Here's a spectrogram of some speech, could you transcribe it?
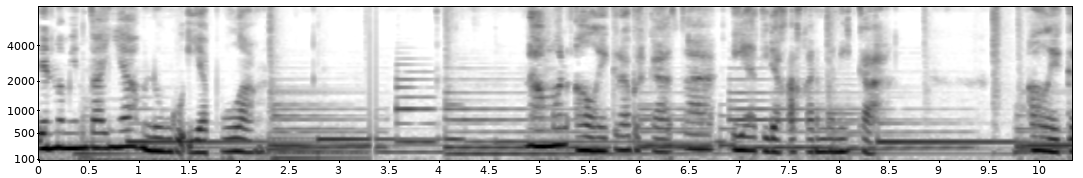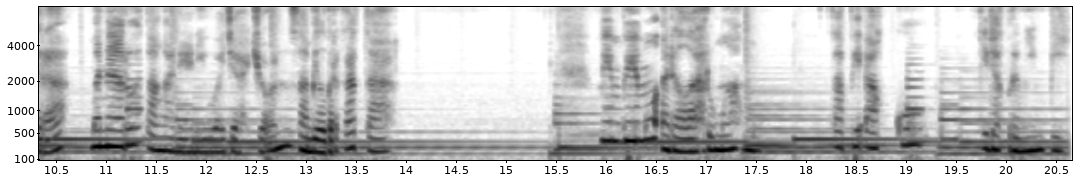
dan memintanya menunggu ia pulang. Namun Allegra berkata ia tidak akan menikah. Allegra menaruh tangannya di wajah John sambil berkata, "Mimpimu adalah rumahmu, tapi aku tidak bermimpi.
